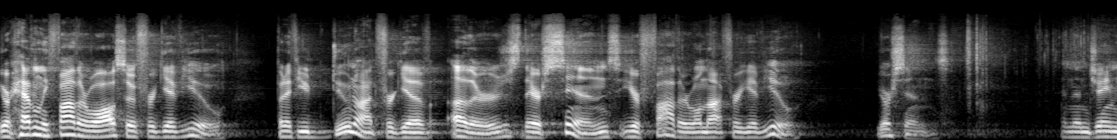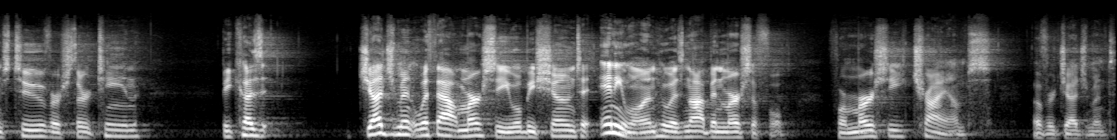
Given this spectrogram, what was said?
your heavenly Father will also forgive you. But if you do not forgive others their sins, your Father will not forgive you your sins. And then James 2, verse 13. Because Judgment without mercy will be shown to anyone who has not been merciful, for mercy triumphs over judgment.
